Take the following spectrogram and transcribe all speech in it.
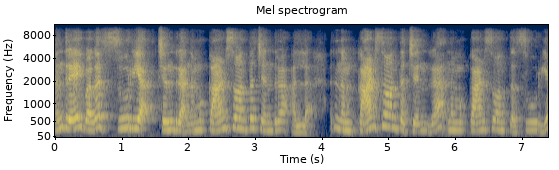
ಅಂದ್ರೆ ಇವಾಗ ಸೂರ್ಯ, ಚಂದ್ರ ನಮಗ್ ಕಾಣಿಸೋ ಅಂತ ಚಂದ್ರ ಅಲ್ಲ. ಅದು ನಮ್ಗೆ ಕಾಣಿಸೋ ಅಂತ ಚಂದ್ರ, ನಮಗೆ ಕಾಣಿಸೋ ಅಂತ ಸೂರ್ಯ,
